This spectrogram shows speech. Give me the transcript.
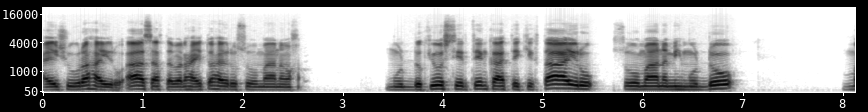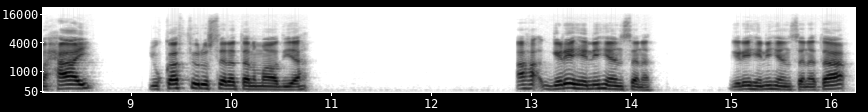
عيشورا هايرو. آسا طبعا هايتو هاي رسومانا مدو. كيو سيرتين كاتك تايرو سومانا مه مدو محاي. يكفر السنة الماضية. Ah gere henihian sanat gere henihian sanata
